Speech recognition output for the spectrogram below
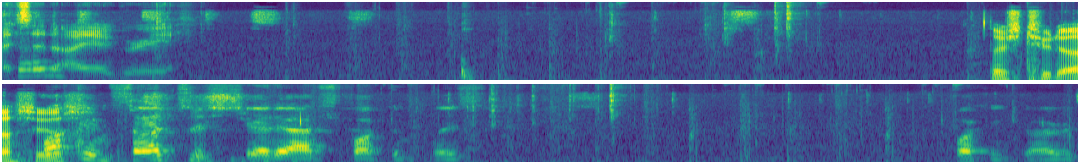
I said I agree. There's two dossiers. Fucking such a shit ass fucking place. Fucking garbage.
